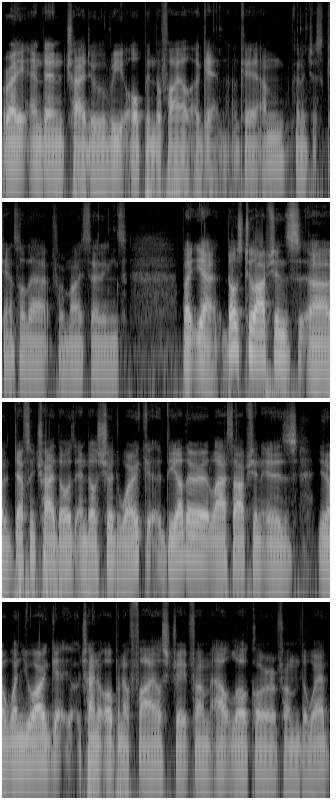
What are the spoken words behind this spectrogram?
right and then try to reopen the file again okay? I'm gonna just cancel that for my settings. But yeah those two options uh, definitely try those and those should work. The other last option is you know when you are get, trying to open a file straight from Outlook or from the web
